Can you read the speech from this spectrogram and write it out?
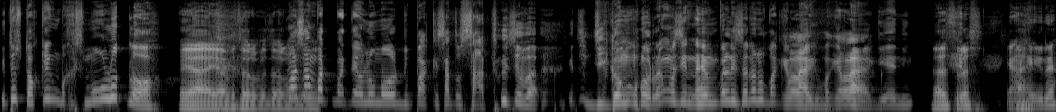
Itu stocking bekas mulut loh. Iya iya betul betul. Masa betul. empat empat yang lu mau dipakai satu-satu coba? Itu jigong orang masih nempel di sana lu pakai lagi, pakai lagi anjing. Terus terus. Yang Ah. akhirnya,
